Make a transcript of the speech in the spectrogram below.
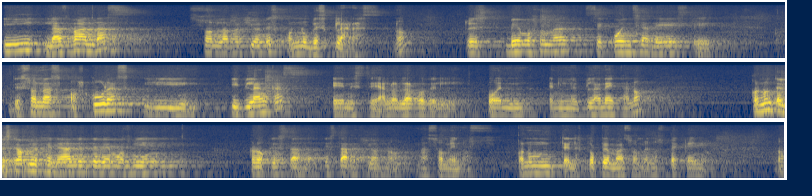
Y las bandas son las regiones con nubes claras, ¿no? Entonces vemos una secuencia de, este, de zonas oscuras y, blancas este, a lo largo del, o en, en el planeta, ¿no? Con un telescopio generalmente vemos bien creo que esta, esta región, ¿no? Más o menos, con un telescopio más o menos pequeño, ¿no?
